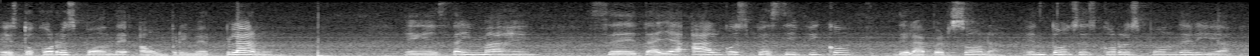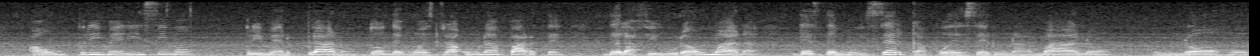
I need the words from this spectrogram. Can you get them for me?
esto corresponde a un primer plano. En esta imagen se detalla algo específico de la persona, entonces correspondería a un primerísimo primer plano, donde muestra una parte de la figura humana desde muy cerca, puede ser una mano, un ojo,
